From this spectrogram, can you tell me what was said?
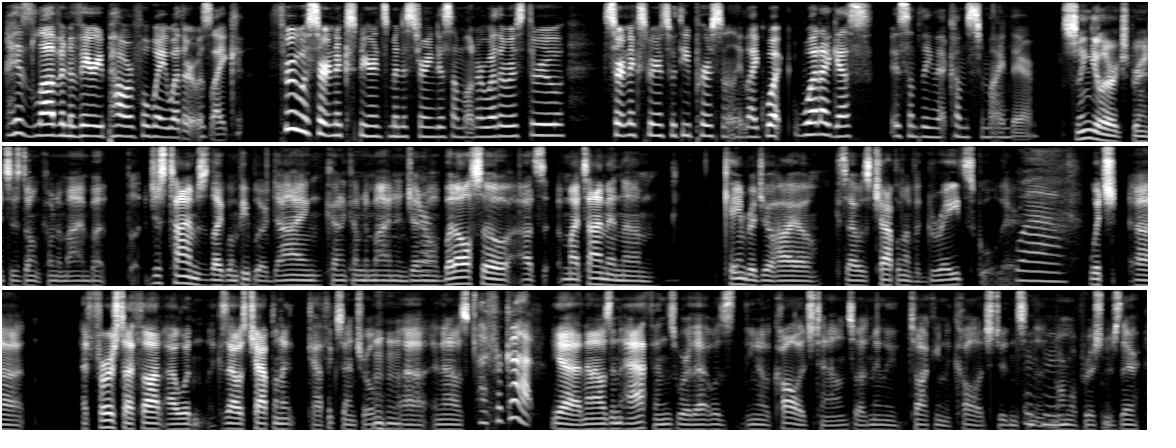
His love in a very powerful way, whether it was like through a certain experience ministering to someone, or whether it was through certain experience with you personally. Like what what I guess is something that comes to mind there. singular experiences don't come to mind, but just times like when people are dying kind of come to Mhm. mind in general. Yeah. But also my time in um, Cambridge, Ohio, because I was chaplain of a grade school there, Wow. which uh, at first I thought I wouldn't, because I was chaplain at Catholic Central, Mhm. uh, and then I was I forgot. yeah, and then I was in Athens where that was you know a college town, so I was mainly talking to college students and Mhm. the normal parishioners there.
